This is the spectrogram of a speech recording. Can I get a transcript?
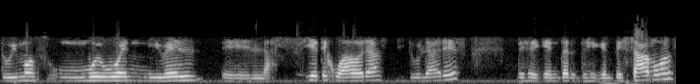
tuvimos un muy buen nivel, eh, las siete jugadoras titulares, desde que, desde que empezamos,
